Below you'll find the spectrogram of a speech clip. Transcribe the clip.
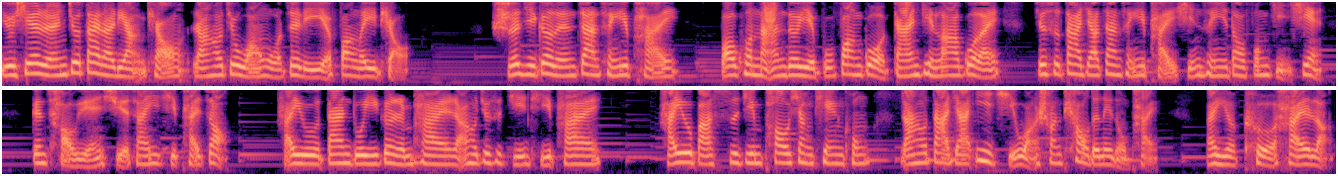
有些人就带了两条，然后就往我这里也放了一条，十几个人站成一排，包括男的也不放过，赶紧拉过来，就是大家站成一排，形成一道风景线，跟草原、雪山一起拍照，还有单独一个人拍，然后就是集体拍。还有把丝巾抛向天空，然后大家一起往上跳的那种拍，哎呀，可嗨了！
